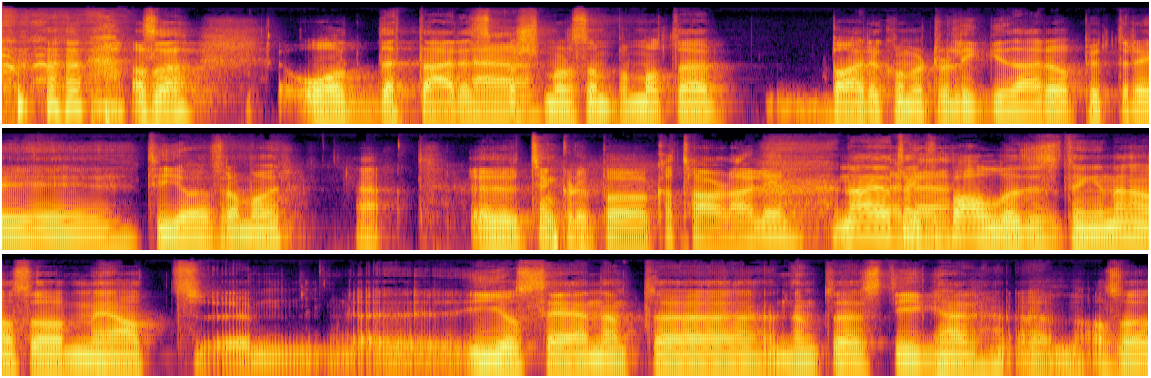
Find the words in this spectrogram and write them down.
altså, og dette er et spørsmål som på en måte bare kommer til å ligge der og putre i ti år framover. Ja. Eh, tenker du på Qatar, da, eller? Nei, jeg tenker eller? på alle disse tingene. Altså med at um, IOC nevnte, nevnte, Stig her. Uh, altså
